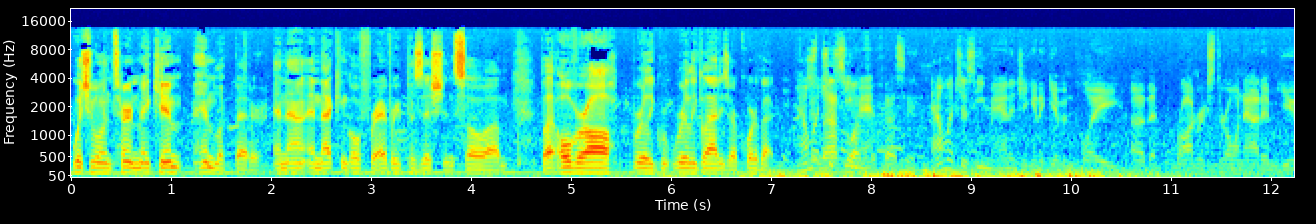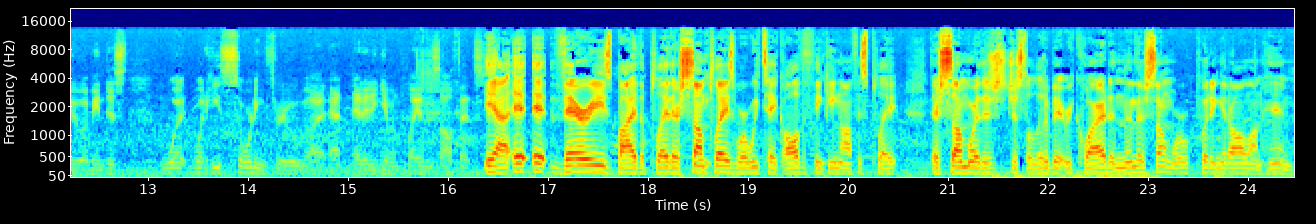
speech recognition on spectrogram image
which will in turn make him him look better, and that and that can go for every position. So, um, but overall, really really glad he's our quarterback. How much is he? Man- how much is he managing in a given play uh, that Roderick's throwing at him? You, I mean, just what what he's sorting through uh, at, at, any given play in this offense. Yeah, it, it, varies by the play. There's some plays where we take all the thinking off his plate. There's some where there's just a little bit required, and then there's some where we're putting it all on him.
